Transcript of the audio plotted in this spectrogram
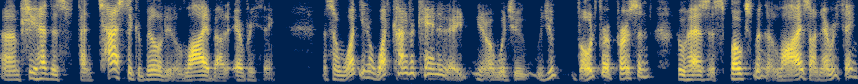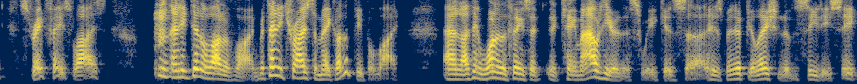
Um, she had this fantastic ability to lie about everything. And so, what you know, what kind of a candidate, you know, would you would you vote for a person who has a spokesman that lies on everything, straight face lies? and he did a lot of lying, but then he tries to make other people lie. And I think one of the things that, that came out here this week is uh, his manipulation of the CDC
